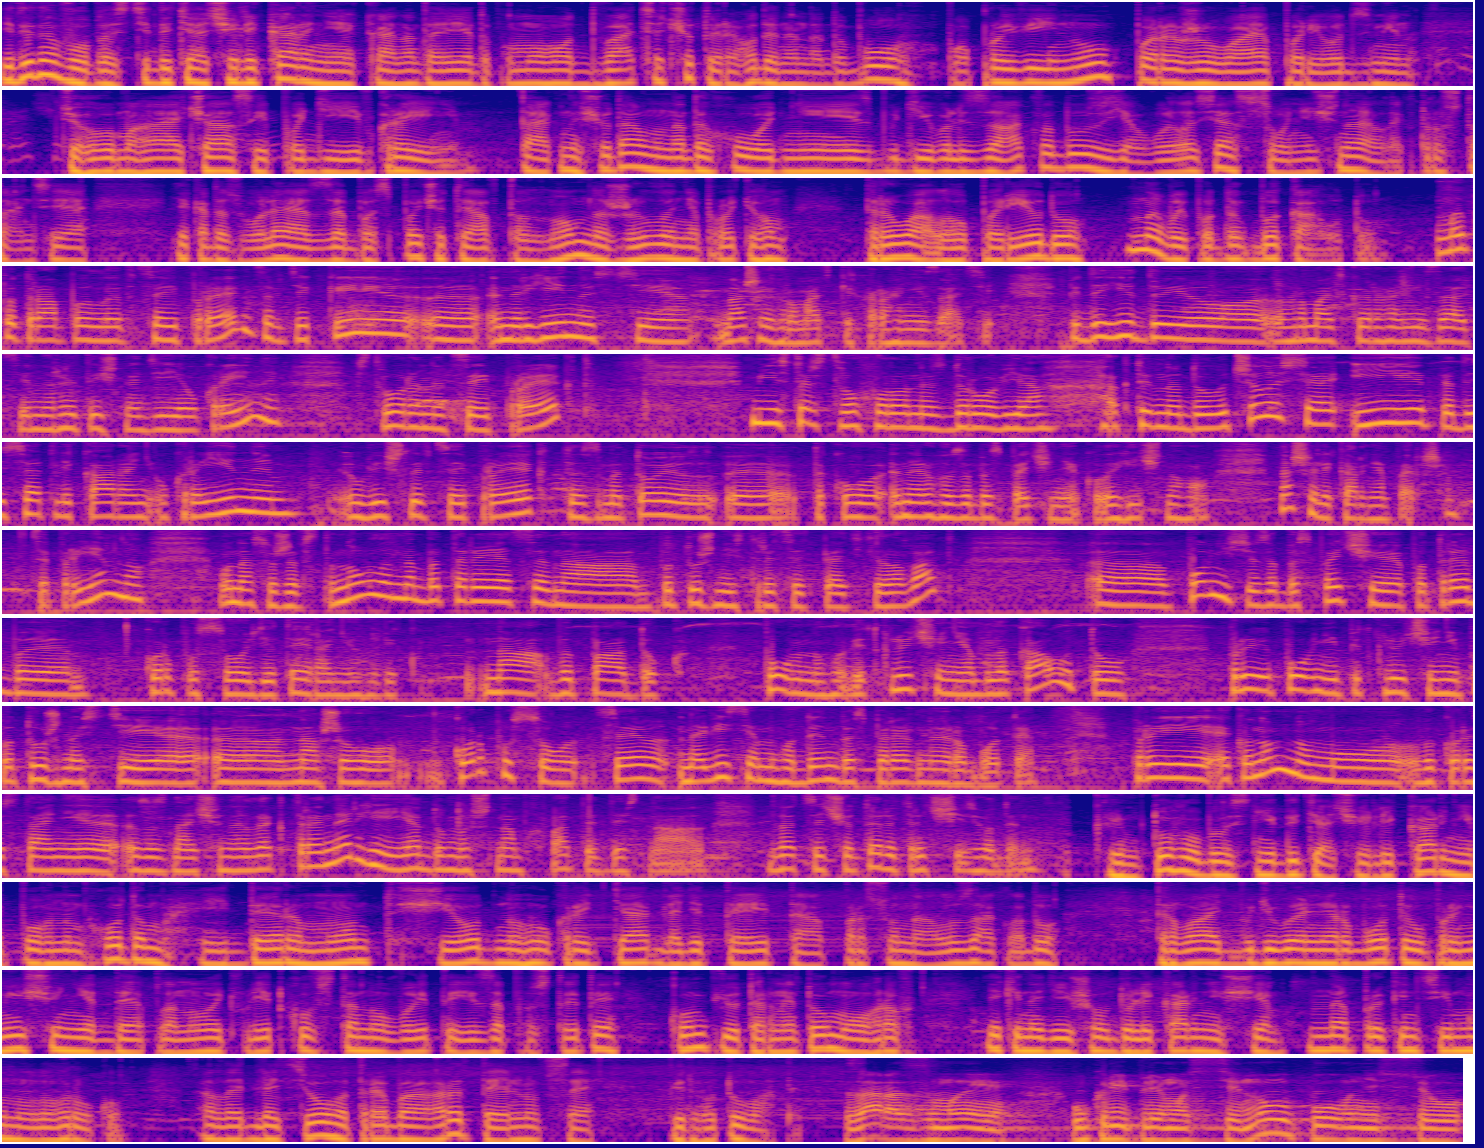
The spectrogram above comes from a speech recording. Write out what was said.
Єдина в області дитяча лікарня, яка надає допомогу 24 години на добу, попри війну, переживає період змін. Цього вимагає час і події в країні. Так, нещодавно на даху однієї з будівель закладу з'явилася сонячна електростанція, яка дозволяє забезпечити автономне живлення протягом тривалого періоду на випадок блекауту. Ми потрапили в цей проект завдяки е, енергійності наших громадських організацій. Під егідою громадської організації Енергетична дія України створений цей проект. Міністерство охорони здоров'я активно долучилося, і 50 лікарень України увійшли в цей проект з метою е, такого енергозабезпечення екологічного. Наша лікарня перша. Це приємно. У нас вже встановлена батарея, це на потужність 35 кВт. Е, повністю забезпечує потреби корпусу дітей раннього віку. На випадок повного відключення блекауту при повній підключенні потужності е, нашого корпусу це на 8 годин безперервної роботи. При економному використанні зазначеної електроенергії, я думаю, що нам хватить десь на 24-36 годин. Крім того, в обласній дитячій лікарні повним ходом йде ремонт ще одного укриття для дітей та персоналу закладу. Тривають будівельні роботи у приміщенні, де планують влітку встановити і запустити комп'ютерний томограф, який надійшов до лікарні ще наприкінці минулого року. Але для цього треба ретельно все підготувати. Зараз ми укріплюємо стіну повністю.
